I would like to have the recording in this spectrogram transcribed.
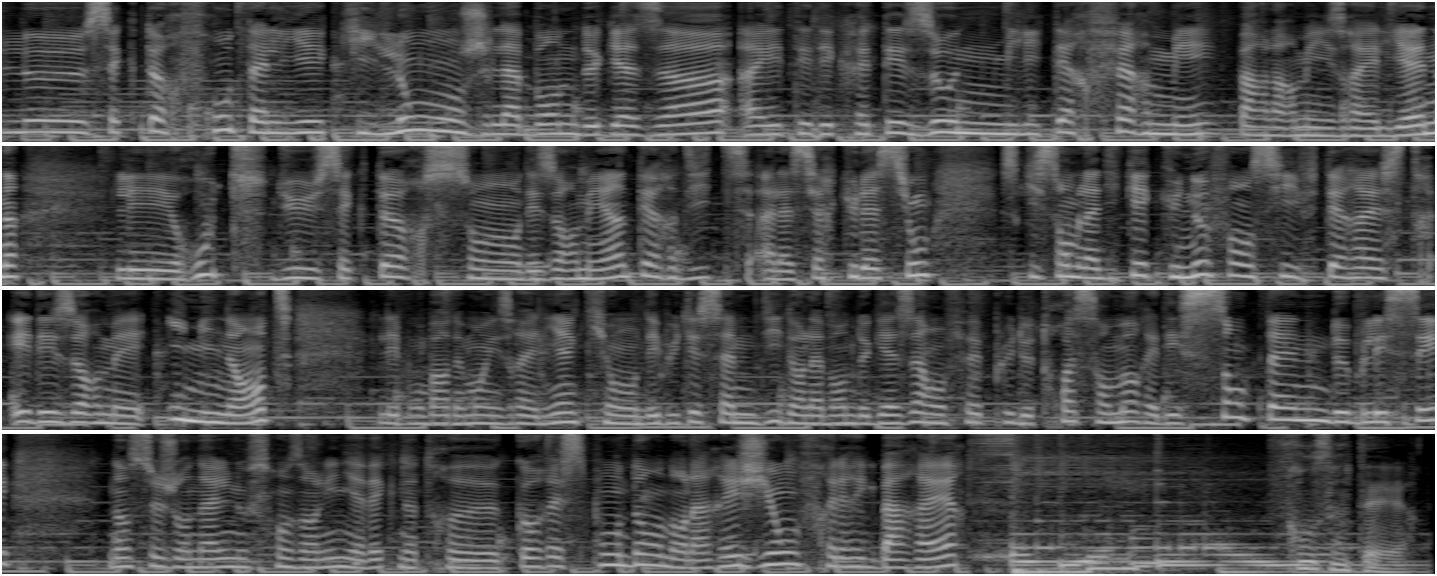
Le secteur frontalier qui longe la bande de Gaza a été décrété zone militaire fermée par l'armée israélienne. Les routes du secteur sont désormais interdites à la circulation, ce qui semble indiquer qu'une offensive terrestre est désormais imminente. Les bombardements israéliens qui ont débuté samedi dans la bande de Gaza ont fait plus de 300 morts et des centaines de blessés. Dans ce journal, nous serons en ligne avec notre correspondant dans la région, Frédéric Barrère.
